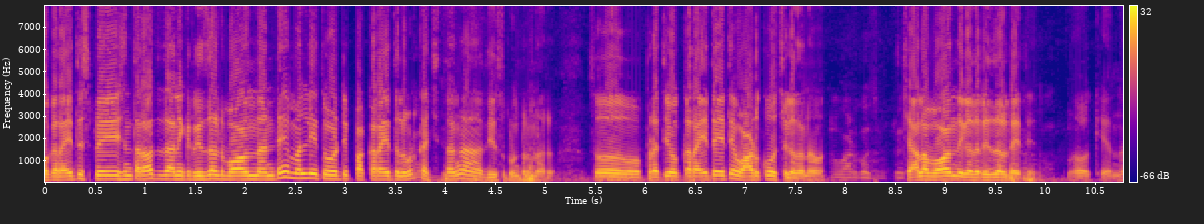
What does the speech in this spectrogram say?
ఒక రైతు స్ప్రే చేసిన తర్వాత దానికి రిజల్ట్ బాగుందంటే మళ్ళీ తోటి పక్క రైతులు కూడా ఖచ్చితంగా తీసుకుంటున్నారు. సో ప్రతి ఒక్క రైతు అయితే వాడుకోవచ్చు కదా నా వాడుకోవచ్చు. చాలా బాగుంది కదా రిజల్ట్ అయితే. ఓకే అన్న.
